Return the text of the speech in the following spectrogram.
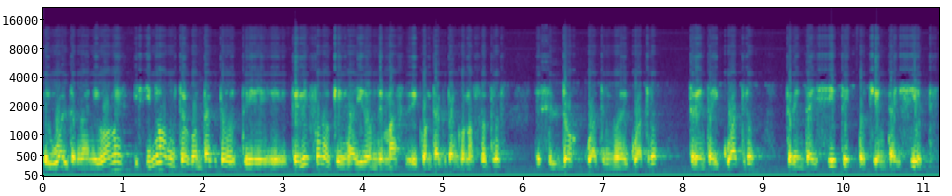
Walter Dani Gómez y si no nuestro contacto de teléfono que es ahí donde más se contactan con nosotros es el 2494 34 37 87.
